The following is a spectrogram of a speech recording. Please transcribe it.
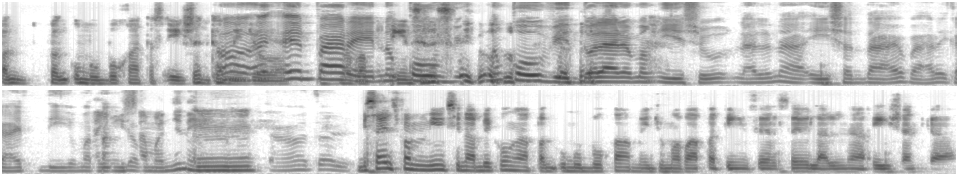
pag pag umubo ka tas Asian ka Oh, medyo ay, ayun pare, nung COVID, nung COVID, wala namang issue. Lalo na Asian tayo pare, kahit di Chinese matanggap. naman yun eh. Mm, tol. besides from yung sinabi ko nga, pag umubo ka, medyo mapapatingin sila sa'yo, lalo na Asian ka.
